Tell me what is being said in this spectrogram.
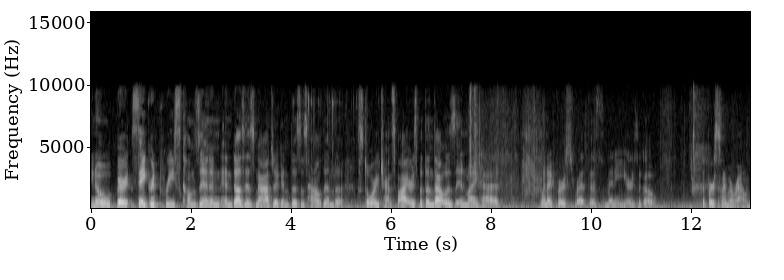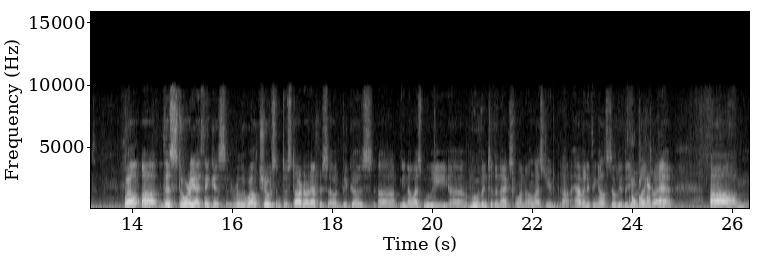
you know very sacred priest comes in and, and does his magic and this is how then the story transpires but then that was in my head when i first read this many years ago the first time around Well, uh, this story I think is really well chosen to start our episode because uh, you know as we uh, move into the next one, unless you uh, have anything else, Sylvia, that you I would like to I'm add, um,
